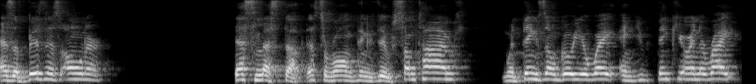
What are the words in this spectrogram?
as a business owner, that's messed up. That's the wrong thing to do. Sometimes when things don't go your way and you think you're in the right,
